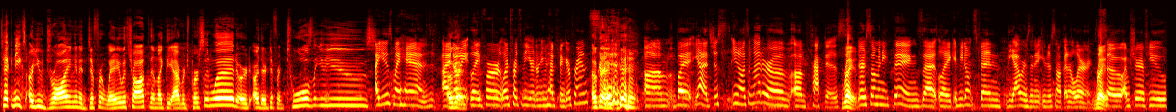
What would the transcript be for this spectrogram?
techniques are you drawing in a different way with chalk than like the average person would, or are there different tools that you use? I use my hands. I Okay. don't like for large parts of the year. I don't even have fingerprints. Okay. Um, but yeah, it's just you know, it's a matter of, of practice. Right. There's so many things that like if you don't spend the hours in it, you're just not going to learn. Right. So I'm sure if you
